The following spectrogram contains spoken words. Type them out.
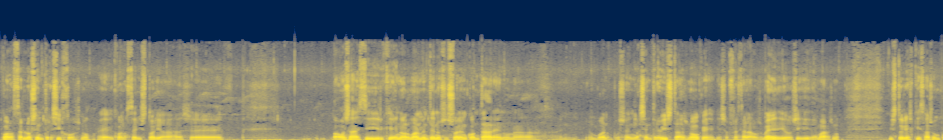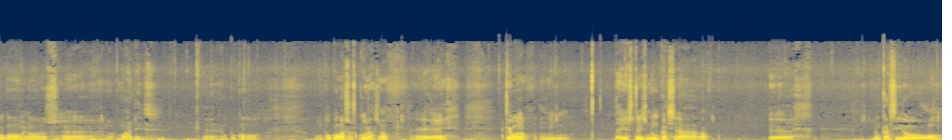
Conocer los entresijos, ¿no? conocer historias vamos a decir que normalmente no se suelen contar en una bueno pues en las entrevistas ¿no? que, se ofrecen a los medios y demás ¿no? historias quizás un poco menos eh, normales eh, un poco un poco más oscuras ¿no? Eh, que bueno mm, Dire Straits nunca se ha nunca ha sido un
